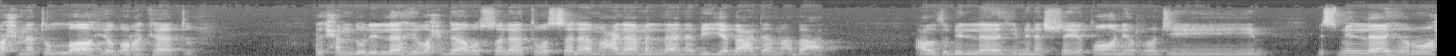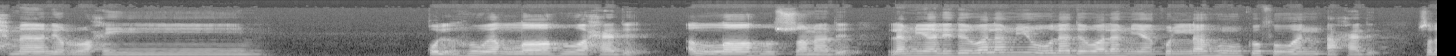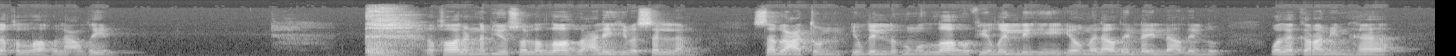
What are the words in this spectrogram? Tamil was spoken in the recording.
ورحمة الله وبركاته. الحمد لله وحده والصلاة والسلام على من لا نبي بعد ما بعد. أعوذ بالله من الشيطان الرجيم. بسم الله الرحمن الرحيم. قل هو الله أحد الله الصمد. لم يلد ولم يولد ولم يكن له كفوا أحد. صدق الله العظيم. وقال النبي صلى الله عليه وسلم سبعة يظلهم الله في ظله يوم لا ظل إلا ظله وذكر منها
